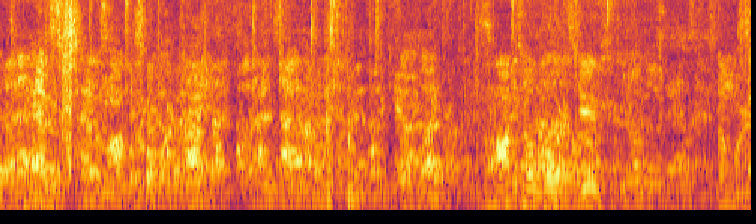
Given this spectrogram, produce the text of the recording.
I have, I have a mock board. What? A mock board too. Somewhere.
